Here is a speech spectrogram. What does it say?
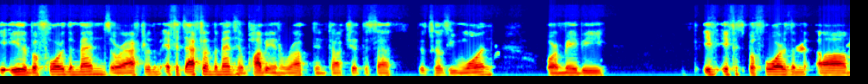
either before the men's or after them. If it's after the men's, he'll probably interrupt and talk shit to Seth because he won, or maybe if, if it's before the um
